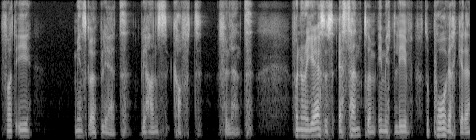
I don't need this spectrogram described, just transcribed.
For at i min skrøpelighet blir hans kraft fullendt. For når Jesus er sentrum i mitt liv, så påvirker det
